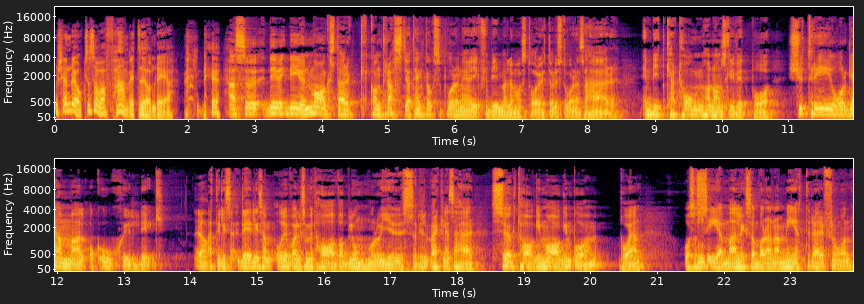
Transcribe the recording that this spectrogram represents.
Och kände också så, vad fan vet du om det? det Alltså, det, det är ju en magstark kontrast. Jag tänkte också på det när jag gick förbi Möllevångstorget och det står en så här, en bit kartong har någon skrivit på, 23 år gammal och oskyldig. ja. Att det, liksom, det är liksom, och det var liksom ett hav av blommor och ljus och det är verkligen så här sög tag i magen på, på en. Och så ser man liksom bara några meter därifrån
